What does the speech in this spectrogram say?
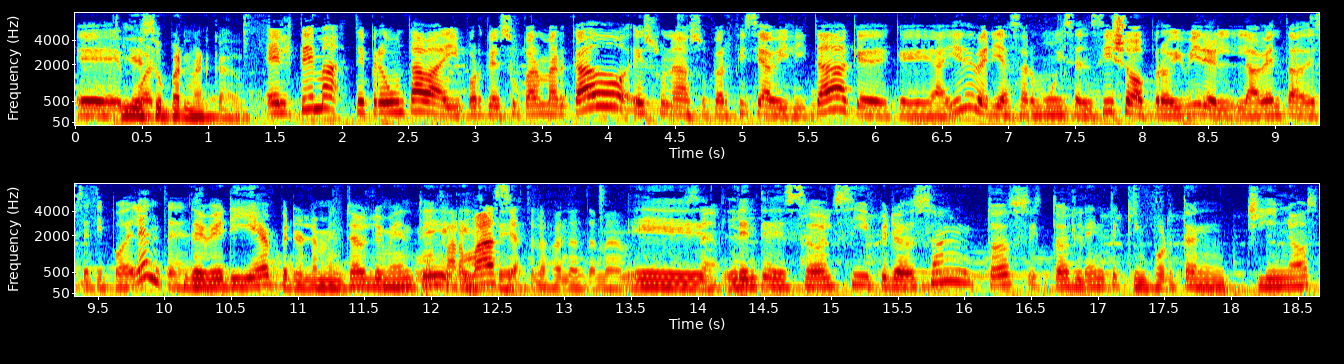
eh, y de supermercados. el tema, te preguntaba ahí, porque el supermercado es una superficie habilitada que, que ahí debería ser muy sencillo prohibir el- la venta de ese tipo de lentes. Debería, pero lamentablemente... En farmacias este, te los venden también. Eh, Lentes de sol, sí, pero son todos estos lentes que importan chinos,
